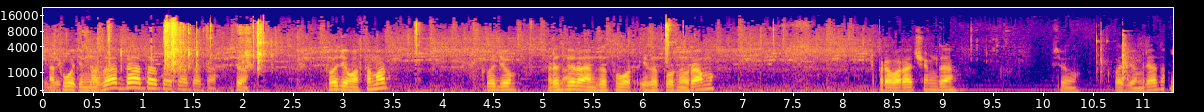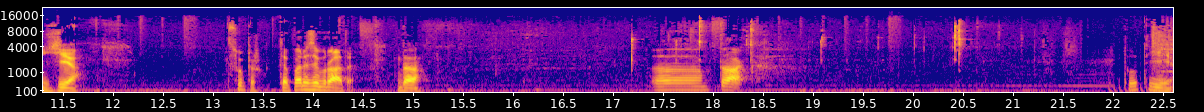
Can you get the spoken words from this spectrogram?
І до Отводим кінця. назад, да, да, да, да, да, да. Все. Кладем автомат, кладем, разбираем затвор и затворную раму, проворачиваем, да. Все, кладем рядом. Є. Супер. Тепер зібрати. Да. Е, так. Тут є.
